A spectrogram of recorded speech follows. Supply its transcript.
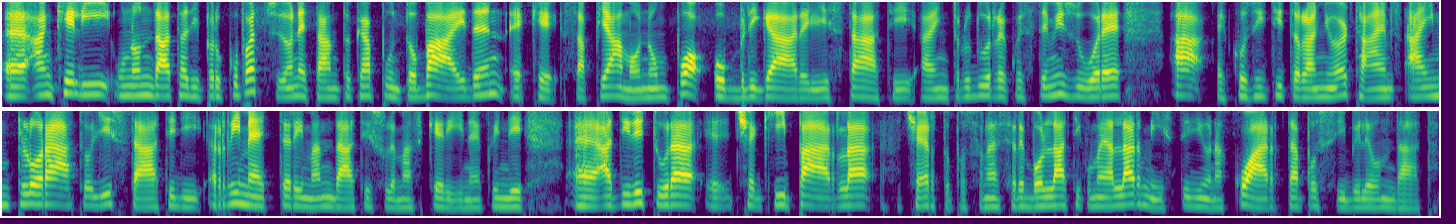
eh, anche lì un'ondata di preoccupazione, tanto che appunto Biden, e che sappiamo non può obbligare gli stati a introdurre queste misure, ha, così titola New York Times, ha implorato gli stati di rimettere i mandati sulle mascherine, quindi eh, addirittura eh, c'è chi parla, certo possono essere bollati come allarmisti, di una quarta possibile ondata.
